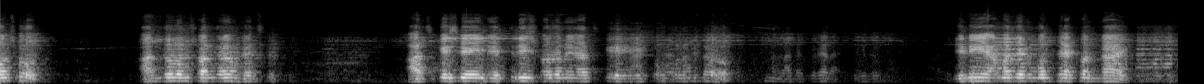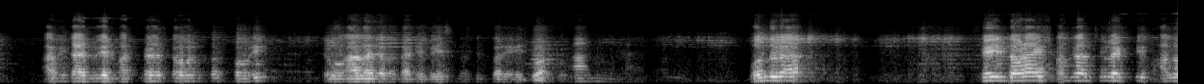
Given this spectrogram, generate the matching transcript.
বছর আন্দোলন সংগ্রাম হয়েছে। আজকে সেই নেত্রী স্মরণে আজকে যিনি আমাদের মধ্যে এখন নাই, আমি তার রুয়ের মাত্রাত কামন করি এবং আল্লাহ যেন তাকে বেশ নসিব করে এই দোয়া বন্ধুরা, সেই লড়াই সংগ্রাম ছিল একটি ভালো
